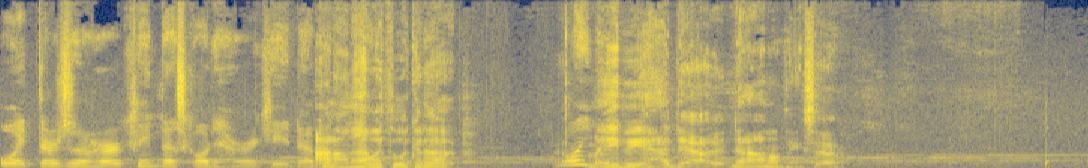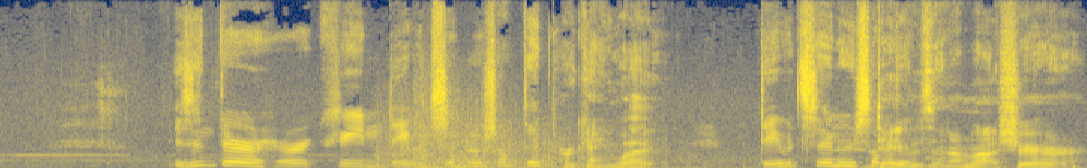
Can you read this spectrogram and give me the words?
Wait, there's a hurricane that's called Hurricane Evan. I don't know. I have to look it up. Really? Maybe. I doubt it. No, I don't think so. Isn't there a Hurricane Davidson or something? Hurricane what? Davidson or something? Davidson. I'm not sure.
